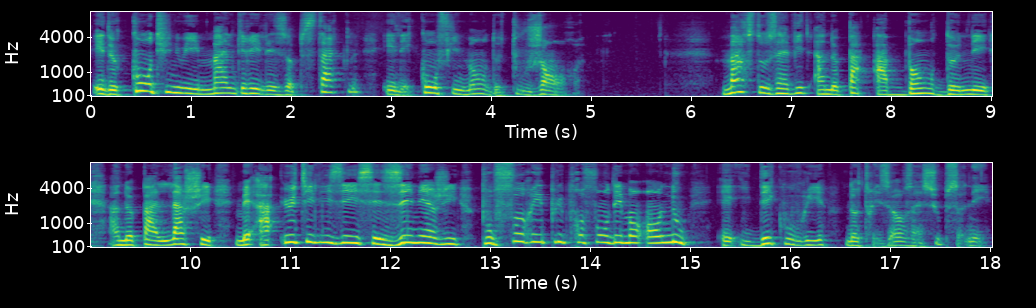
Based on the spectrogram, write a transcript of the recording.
et de continuer malgré les obstacles et les confinements de tout genre. Mars nous invite à ne pas abandonner, à ne pas lâcher, mais à utiliser ces énergies pour forer plus profondément en nous et y découvrir nos trésors insoupçonnés.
